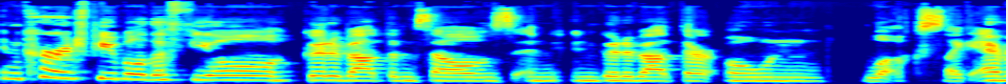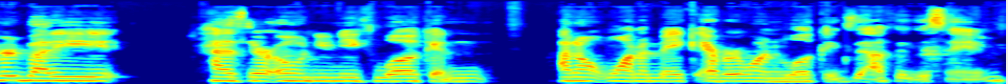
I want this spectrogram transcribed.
encourage people to feel good about themselves and, and good about their own looks. Like everybody has their own unique look and I don't want to make everyone look exactly the same.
